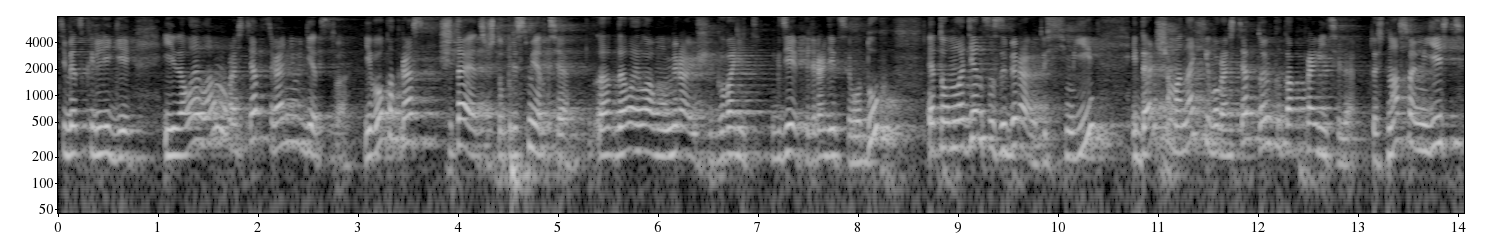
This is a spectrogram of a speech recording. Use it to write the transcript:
тибетской религии, и Далай-ламу растят с раннего детства. Его как раз считается, что при смерти Далай-лама умирающий говорит, где переродится его дух, этого младенца забирают из семьи, и дальше монахи его растят только как правителя. То есть у нас с вами есть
